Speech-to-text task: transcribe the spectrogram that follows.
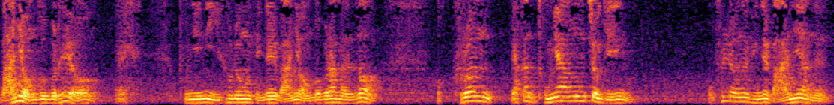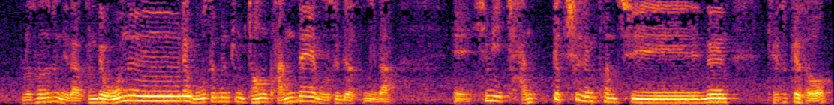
많이 언급을 해요. 네. 본인이 이소룡을 굉장히 많이 언급을 하면서 어, 그런 약간 동양적인 훈련을 굉장히 많이 하는 그런 선수입니다. 근데 오늘의 모습은 좀 정반대의 모습이었습니다. 예, 힘이 잔뜩 실린 펀치는 계속해서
